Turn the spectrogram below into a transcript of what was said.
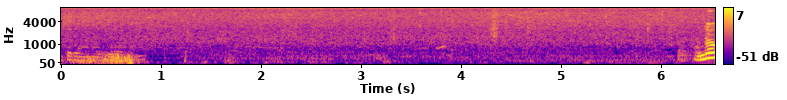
तरी आणायचं नो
